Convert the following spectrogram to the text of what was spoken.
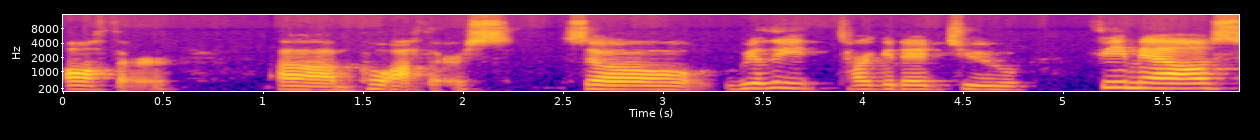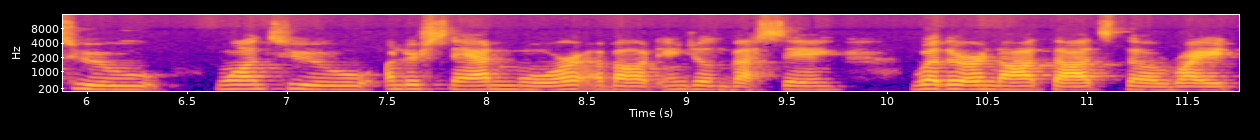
author, um, co-authors. So really targeted to females who want to understand more about angel investing, whether or not that's the right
